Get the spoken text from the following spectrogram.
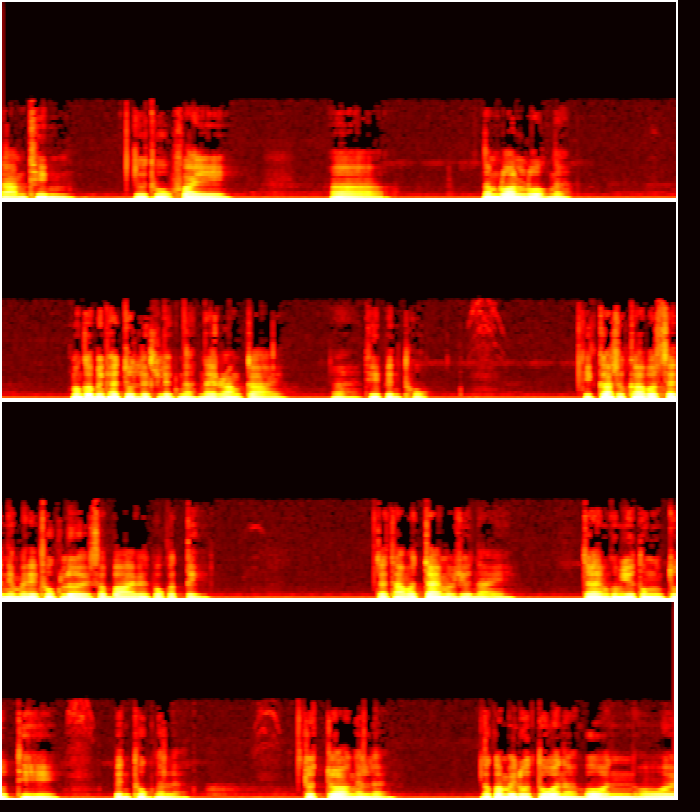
น้ำทิ่ม หรือถูกไฟน้ำร้อนลวกนะ มันก็เป็นแค่จุดเล็กๆนะในร่างกายที่เป็นทุกข์ อีก 99%เนี่ยไม่ได้ทุกข์เลย สบายเป็นปกติ แต่ถามว่าใจมันอยู่ไหน ใจมันก็อยู่ตรงจุดที่เป็นทุกข์นั่นแหละ จดจองนั่นแหละ แล้วก็ไม่รู้ตัวนะบน โอ้ย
